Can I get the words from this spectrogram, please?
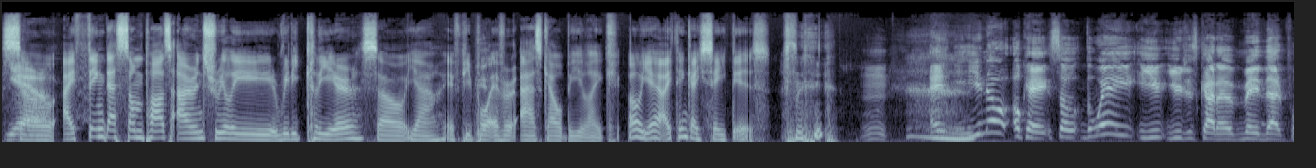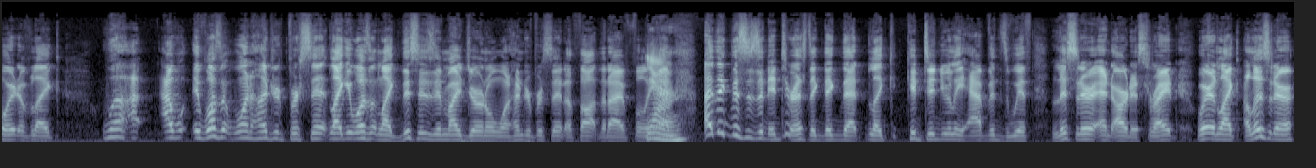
Yeah. So I think that some parts aren't really really clear. So yeah, if people ever ask, I'll be like, oh yeah, I think I say this. And you know, okay, so the way you you just kind of made that point of like, well, I, I it wasn't one hundred percent like it wasn't like this is in my journal one hundred percent a thought that I fully Yeah. had. I think this is an interesting thing that like continually happens with listener and artist, right? Where like a listener,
